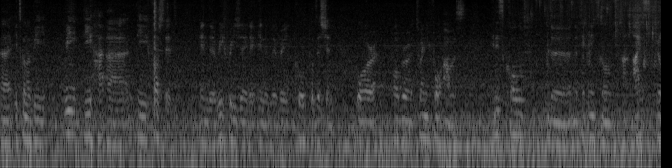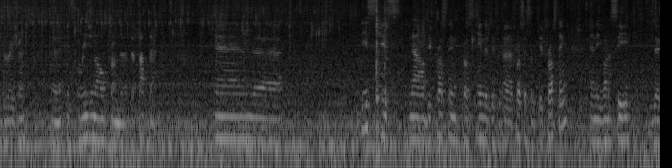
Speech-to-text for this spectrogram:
uh, it's going to be defrosted and uh, refrigerated in a very cool position for over 24 hours. It is called, the, the technique is called uh, ice filtration. Uh, it's original from the, the Fat Duck. And uh, this is now defrosting in the def- uh, process of defrosting and you're gonna see the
